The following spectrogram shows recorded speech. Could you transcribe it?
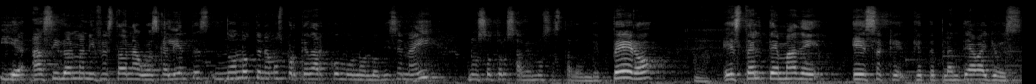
Y así lo han manifestado en Aguascalientes. No lo tenemos por qué dar como nos lo dicen ahí. Nosotros sabemos hasta dónde. Pero está el tema de esa que, te planteaba yo. Es,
